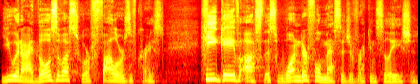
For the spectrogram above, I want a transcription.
you and I, those of us who are followers of Christ, he gave us this wonderful message of reconciliation.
